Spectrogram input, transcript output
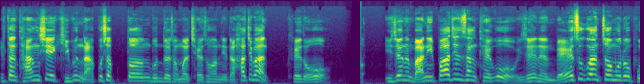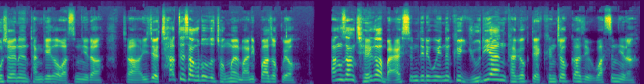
일단 당시에 기분 나쁘셨던 분들 정말 죄송합니다. 하지만 그래도 이제는 많이 빠진 상태고 이제는 매수 관점으로 보셔야 하는 단계가 왔습니다. 자, 이제 차트상으로도 정말 많이 빠졌고요. 항상 제가 말씀드리고 있는 그 유리한 가격대 근처까지 왔습니다.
